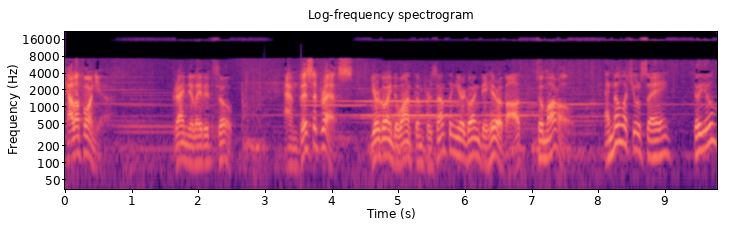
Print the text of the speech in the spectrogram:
California, granulated soap, and this address. You're going to want them for something you're going to hear about tomorrow. And know what you'll say, do you?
